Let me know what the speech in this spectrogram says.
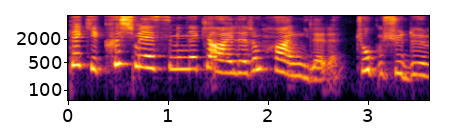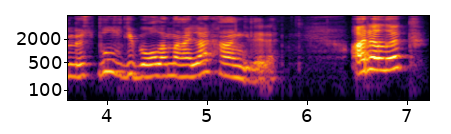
Peki kış mevsimindeki aylarım hangileri? Çok üşüdüğümüz, buz gibi olan aylar hangileri? Aralık,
